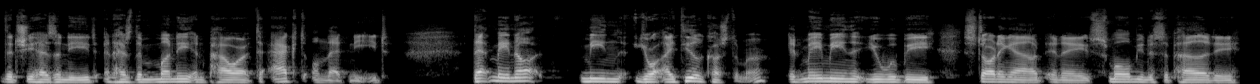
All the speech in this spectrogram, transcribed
that she has a need, and has the money and power to act on that need. That may not mean your ideal customer, it may mean that you will be starting out in a small municipality,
